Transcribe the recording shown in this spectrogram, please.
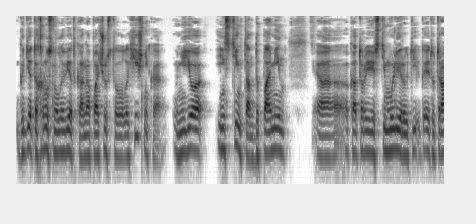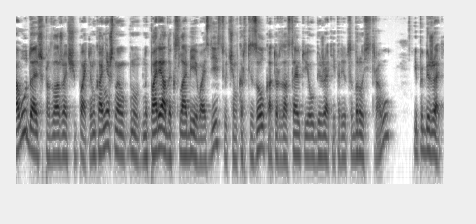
где-то хрустнула ветка, она почувствовала хищника, у нее инстинкт, там, допамин, э, который ее стимулирует эту траву дальше продолжать щипать, он, конечно, ну, на порядок слабее воздействует, чем кортизол, который заставит ее убежать. Ей придется бросить траву и побежать.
